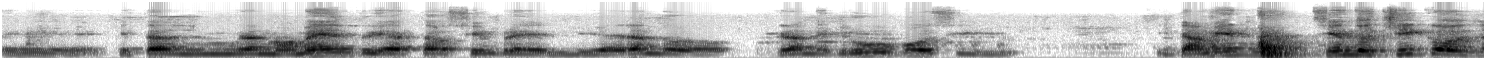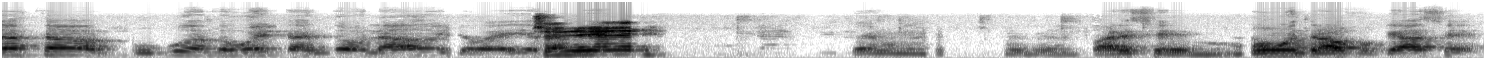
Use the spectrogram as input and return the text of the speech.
eh, que está en un gran momento y ha estado siempre liderando grandes grupos y, y también siendo chico ya estaba Pupú dando vueltas en todos lados y lo veía. Sí. Me, parece muy buen trabajo que hace.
